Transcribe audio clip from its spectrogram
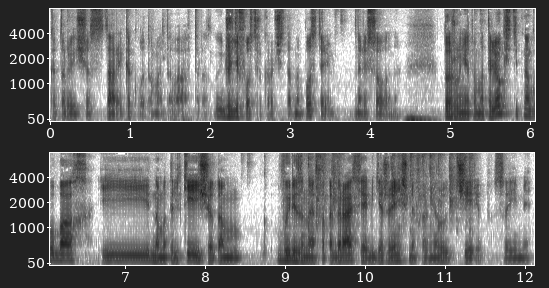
который еще старый, как вот там этого автора. Ну, Джуди Фостер, короче, там на постере нарисовано. Тоже у нее там мотылек сидит на губах, и на мотыльке еще там вырезанная фотография, где женщины формируют череп своими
